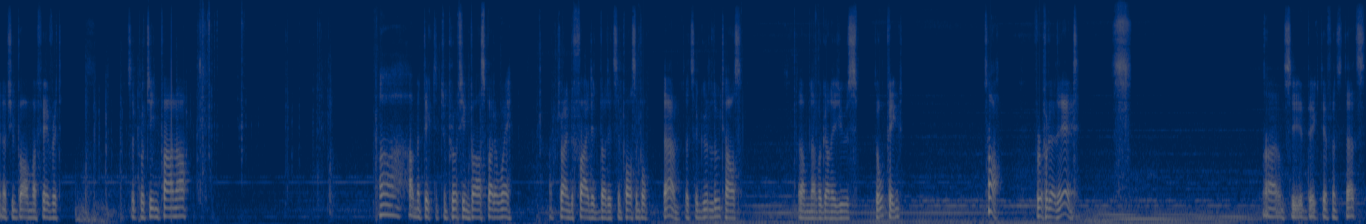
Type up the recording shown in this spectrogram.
Energy bar, my favorite. It's a protein now. Ah, I'm addicted to protein bars, by the way. I'm trying to fight it, but it's impossible. Damn, that's a good loot house. I'm never gonna use doping. Huh, throw that in. I don't see a big difference. That's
